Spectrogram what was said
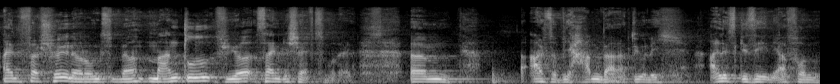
ein Verschönerungsmantel für sein Geschäftsmodell. Ähm, also wir haben da natürlich alles gesehen, ja, von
